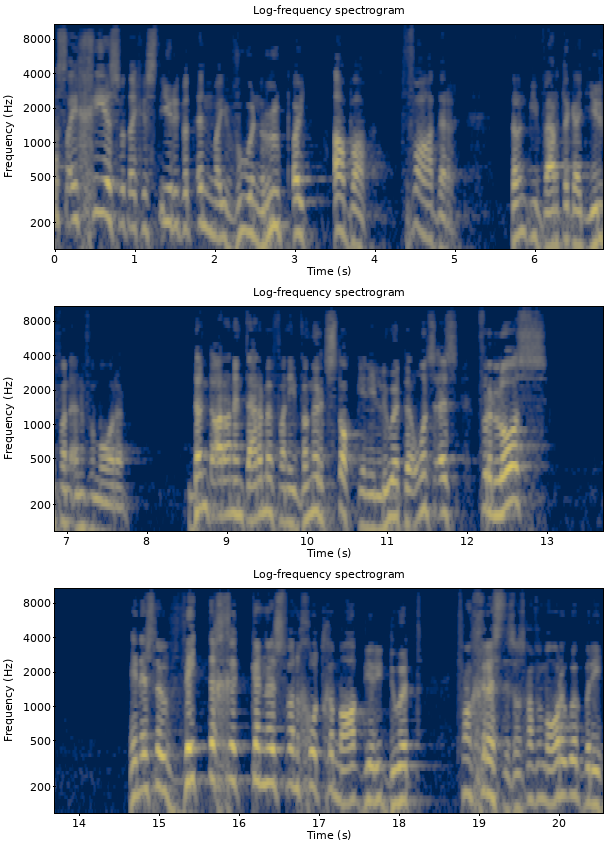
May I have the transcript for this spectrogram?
maar sy gees wat hy gestuur het wat in my woon roep uit Abba, Vader. Dink die werklikheid hiervan in vanmôre. Dink daaraan in terme van die wingerdstok en die lote. Ons is verlos en is nou wettige kinders van God gemaak deur die dood van Christus. Ons gaan vanmôre ook by die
